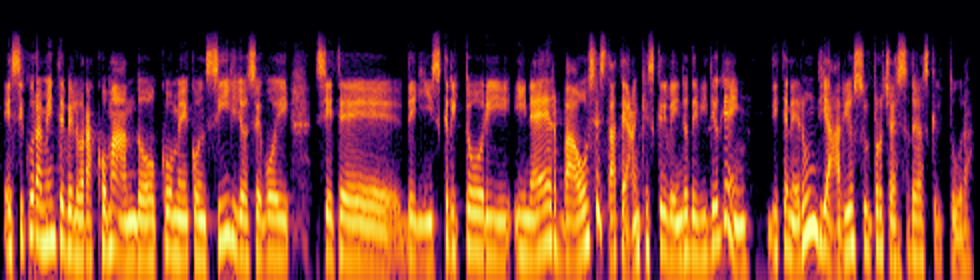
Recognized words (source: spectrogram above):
E sicuramente ve lo raccomando come consiglio se voi siete degli scrittori in erba o se state anche scrivendo dei videogame di tenere un diario sul processo della scrittura.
